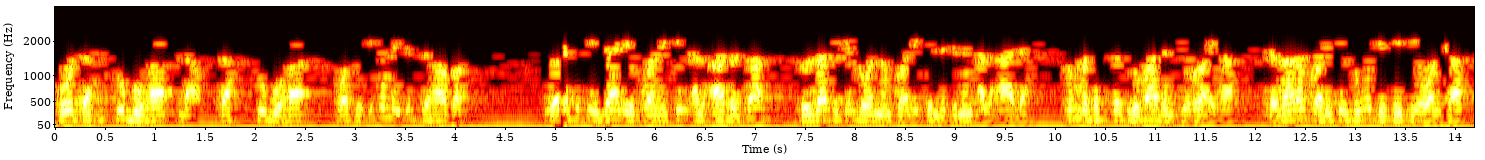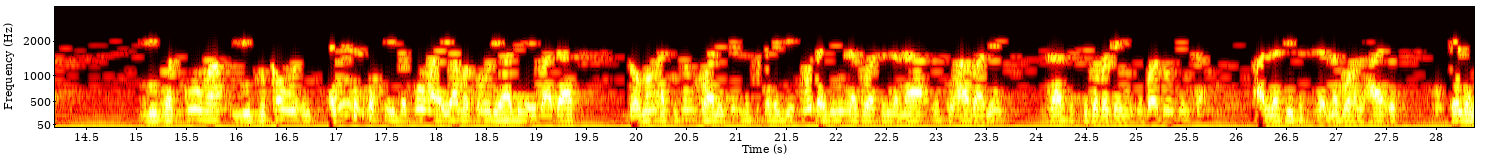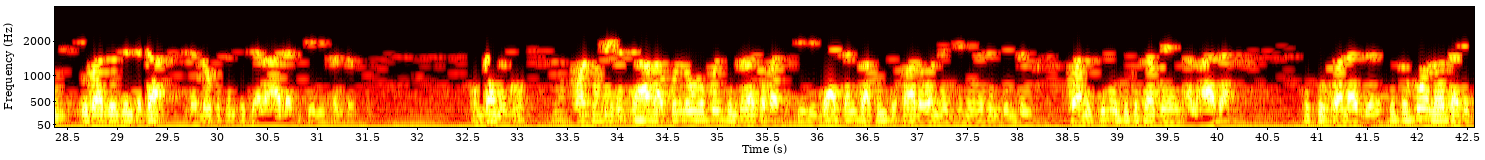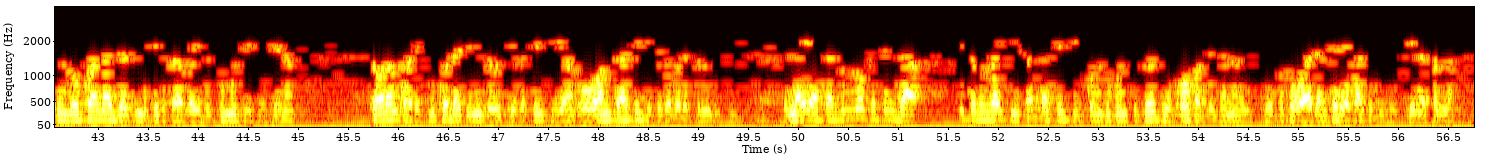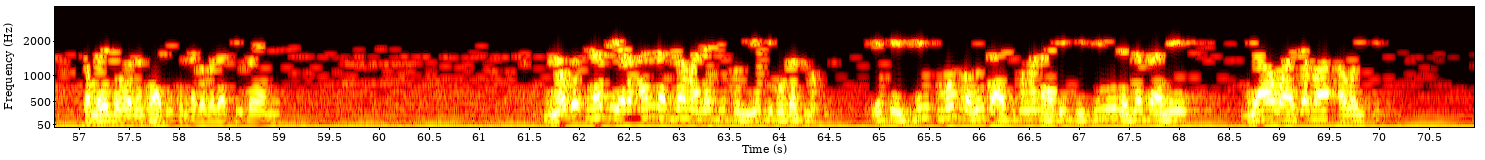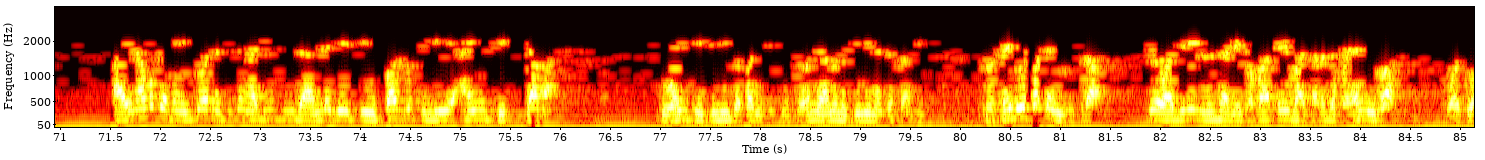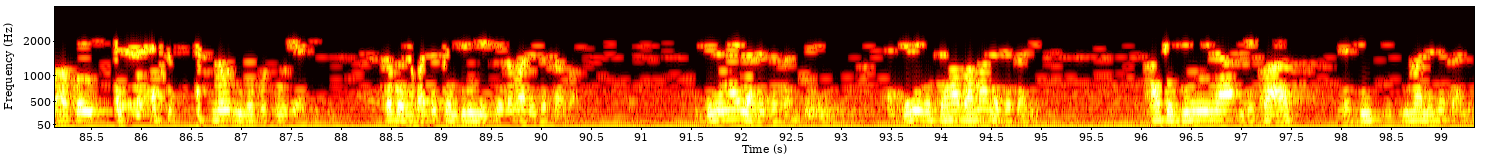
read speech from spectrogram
ko tahsubuha la tahsubuha wato ita mai istihaba wanda take gane kwanakin al'adarsa to za ta ƙirga wannan kwanakin da jinin al'ada. Kuma ta tsaro badan shiraiha da zaran kwanakin sun wuce sai ta wanka. Li taquma li tuqawwi li taquma ayyam tsoriya bil ibadat domin a cikin kwanakin da suka rage ko da jini na zuwa tunda na istihaba ne za su ci gaba da yin ibadojinta. Allati tajannabu al-ha'id irin ibadojin da da lokacin take al'ada take nisan da su. Kun gane ko? Wato mai istihaba kullum hukuncin da zaka ba su shine da kan kafin ki fara wannan jini na dindindin kwanaki ne kika saba yin al'ada kike kwana biyar kike ko na wata da kin zo kwana biyar ne kika saba yi da kun mutu shi kenan. Sauran kwanaki ko da jini da wuce ba sai ki yan wanka sai ki gaba da sunni illa ya ta duk lokacin da kika zo zaki sallah sai ki kun dugun ki doke ƙofar da jinin ke fitowa dan kare ba ki jiki na sallah. Kamar yadda wannan hadisin da gaba za su bayani. Na biyar Allah dama na jikin yajibu gasluhu ya ce jin mun fahimta a cikin wannan hadisi jini da jasa ne ya wajaba a waje a ina muka fahimci wannan cikin hadisi da annabi ya ce fazli an dama to wanke jini ga farin jikin to wannan ya nuna jini na jasa ne. To sai dai fadan sa cewa jini ne jasa ne gaba ɗaya ba tare da bayani ba wato akwai nau'i na kusuri a saboda ba dukkan jini ne ke zama da jasa ba. Jinin haila da jasa jinin istihaba ma da jasa ne. Haka jini na nifas na biki shi na jasa ne.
